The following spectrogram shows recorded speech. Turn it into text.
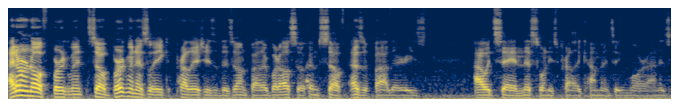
I don't know if Bergman. So Bergman has like probably issues with his own father, but also himself as a father. He's, I would say, in this one, he's probably commenting more on his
